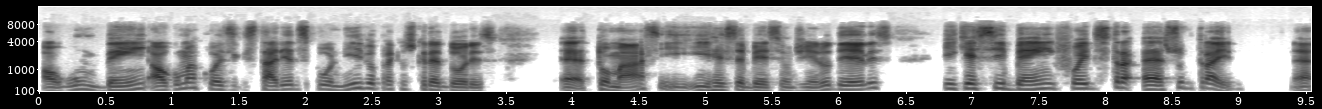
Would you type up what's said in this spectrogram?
algum bem, alguma coisa que estaria disponível para que os credores é, tomassem e, e recebessem o dinheiro deles, e que esse bem foi é, subtraído. Né?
